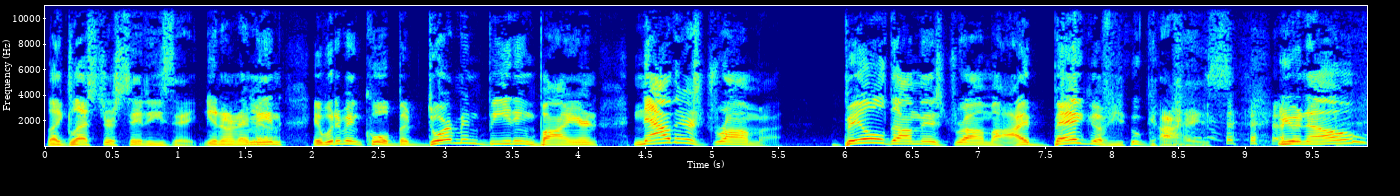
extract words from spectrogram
like Leicester City's it. You know what I mean? It would have been cool. But Dortmund beating Bayern, now there's drama. Build on this drama. I beg of you guys. You know?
